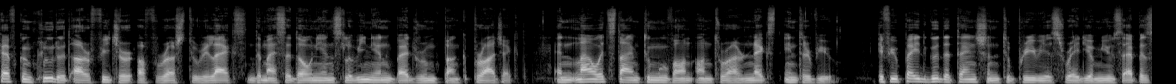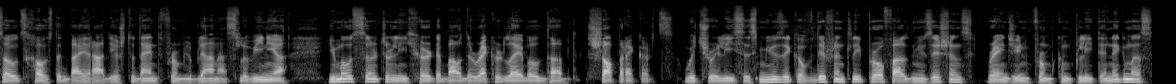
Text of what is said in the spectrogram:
Have concluded our feature of Rush to Relax, the Macedonian Slovenian bedroom punk project. And now it's time to move on onto our next interview. If you paid good attention to previous Radio Muse episodes hosted by Radio Student from Ljubljana, Slovenia, you most certainly heard about the record label dubbed Shop Records, which releases music of differently profiled musicians ranging from complete enigmas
